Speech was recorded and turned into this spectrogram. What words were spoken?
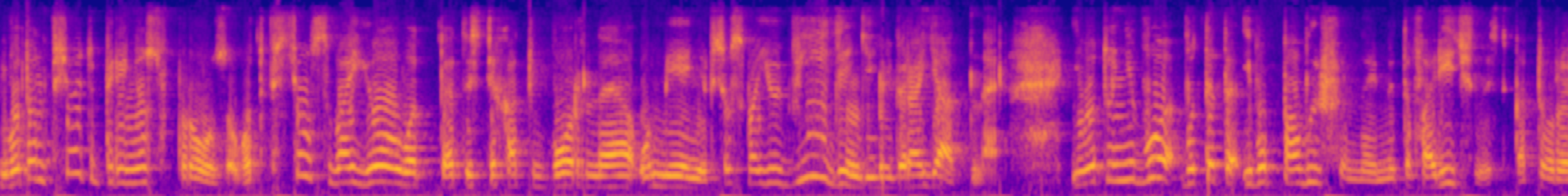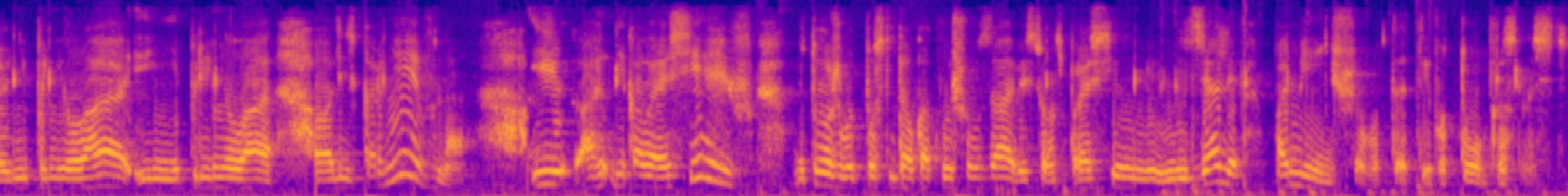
И вот он все это перенес в прозу. Вот все свое вот это стихотворное умение, все свое видение невероятное. И вот у него вот эта его повышенная метафоричность, которую не поняла и не приняла а, Лидия Корнеевна, и а, Николай Асеев тоже вот после того, как вышел «Зависть», он спросил, нельзя ли поменьше вот этой вот образности.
